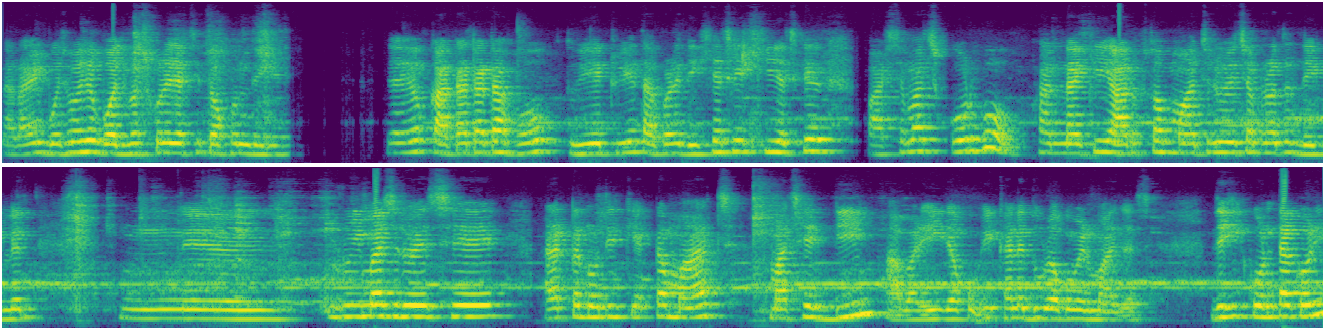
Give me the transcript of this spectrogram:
দাঁড়া আমি বসে বসে বজবজ করে যাচ্ছি তখন দেখে। যাই হোক কাটা টাটা হোক ধুয়ে টুয়ে তারপরে দেখি আজকে কি আজকে পার্শে মাছ করব। আর নাকি আরও সব মাছ রয়েছে আপনারা তো দেখলেন। রুই মাছ রয়েছে আর একটা নদীর কি একটা মাছ? মাছের ডিম আবার এই রকম এখানে দু রকমের মাছ আছে। দেখি কোনটা করি।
